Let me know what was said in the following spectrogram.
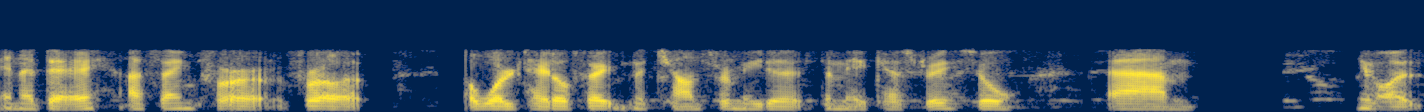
in a day. I think for for a, a world title fight and a chance for me to to make history. So, um, you know, it's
